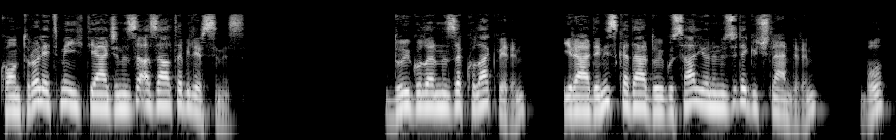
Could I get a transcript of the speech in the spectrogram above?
kontrol etme ihtiyacınızı azaltabilirsiniz. Duygularınıza kulak verin, iradeniz kadar duygusal yönünüzü de güçlendirin, bu,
